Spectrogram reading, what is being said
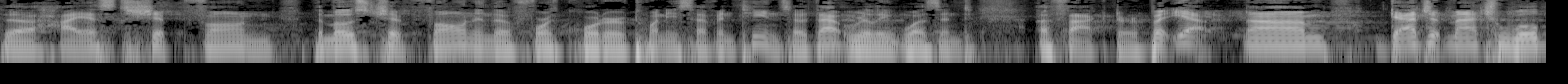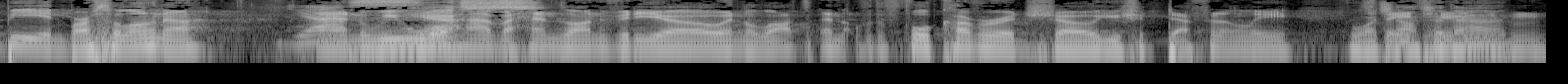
the highest shipped phone, the most shipped phone in the fourth quarter of 2017. So that really wasn't a factor. But yeah, um, GadgetMatch will be in Barcelona. Yes. And we will Yes. have a hands-on video and a lot and the full coverage show. You should definitely Watch stay out for tuned. that. Mhm.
